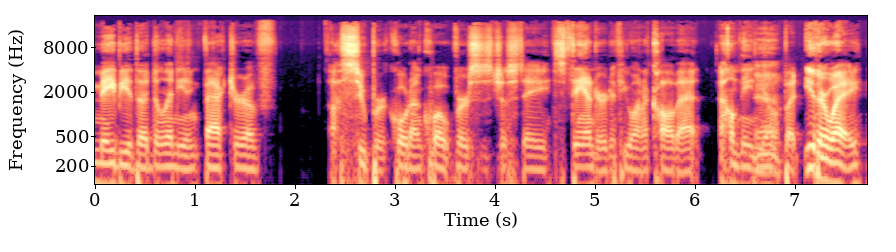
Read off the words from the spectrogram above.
maybe the delineating factor of a super quote unquote versus just a standard, if you want to call that El Nino. Yeah. But either way,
